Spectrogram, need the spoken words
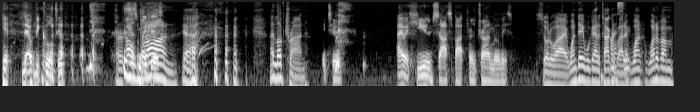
Yeah, that would be cool too. Or, This oh, is Tron. Yeah. I love Tron. Me too. I have a huge soft spot for the Tron movies. So do I. One day we got to talk about it. One one of them,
